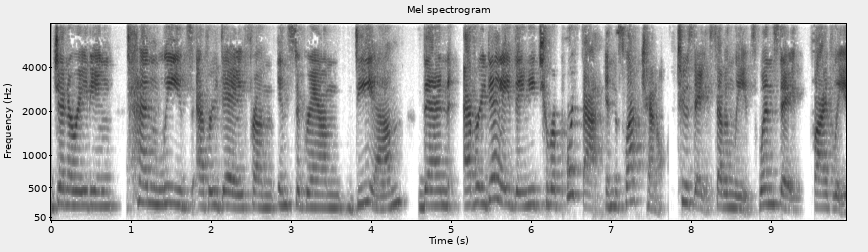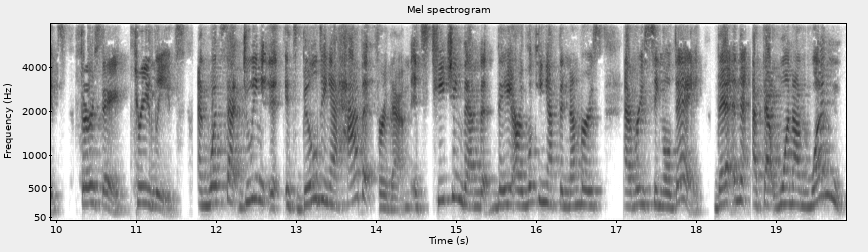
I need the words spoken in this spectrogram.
generating 10 leads every day from Instagram DM, then every day they need to report that in the Slack channel. Tuesday, seven leads, Wednesday, five leads, Thursday, three leads. And what's that doing? It's building a habit for them. It's teaching them that they are looking at the numbers every single day. Then at that one on one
